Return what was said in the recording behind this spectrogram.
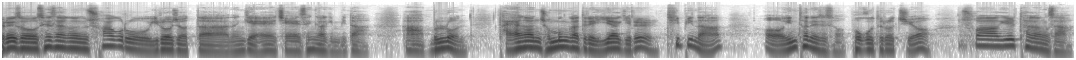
그래서 세상은 수학으로 이루어졌다는 게 제 생각입니다. 아, 물론 다양한 전문가들의 이야기를 TV나 어, 인터넷에서 보고 들었지요. 수학 1타 강사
